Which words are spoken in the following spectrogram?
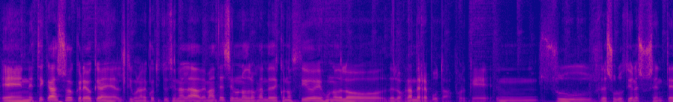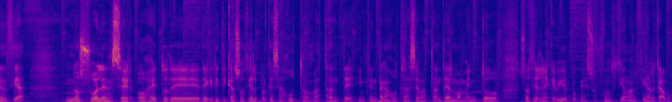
En este caso, creo que el Tribunal Constitucional, además de ser uno de los grandes desconocidos, es uno de los, de los grandes reputados, porque mm, sus resoluciones, sus sentencias, no suelen ser objeto de, crítica social porque se ajustan bastante, intentan ajustarse bastante al momento social en el que vive, porque es su función, al fin y al cabo.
